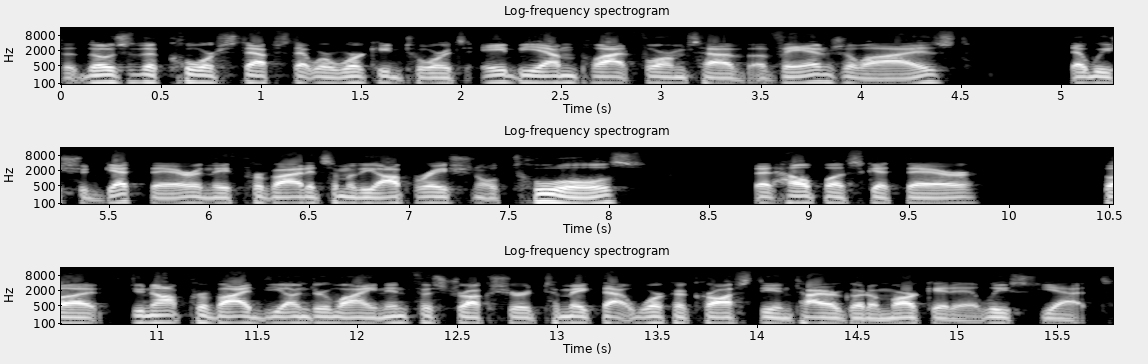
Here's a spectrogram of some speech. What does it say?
those are the core steps that we're working towards. ABM platforms have evangelized that we should get there, and they've provided some of the operational tools that help us get there but do not provide the underlying infrastructure to make that work across the entire go to market, at least yet.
